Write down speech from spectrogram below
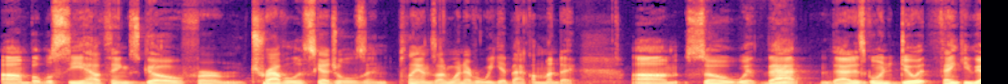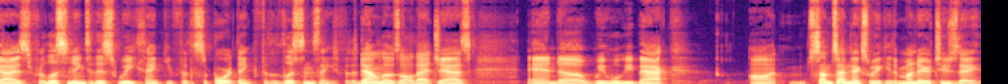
Um, but we'll see how things go for travel schedules and plans on whenever we get back on Monday. Um, so, with that, that is going to do it. Thank you guys for listening to this week. Thank you for the support. Thank you for the listens. Thank you for the downloads, all that jazz. And uh, we will be back on sometime next week, either Monday or Tuesday.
